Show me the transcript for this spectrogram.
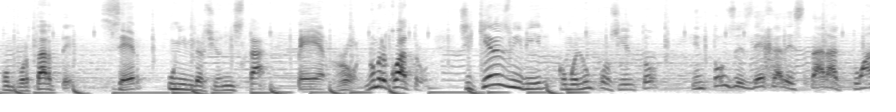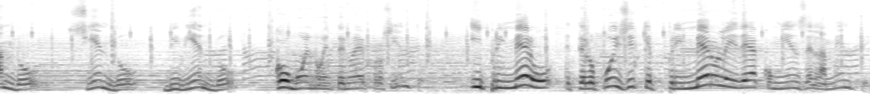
comportarte, ser un inversionista perrón. Número cuatro, si quieres vivir como el 1%, entonces deja de estar actuando, siendo, viviendo como el 99%. Y primero, te lo puedo decir que primero la idea comienza en la mente.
